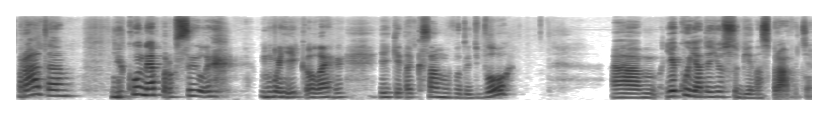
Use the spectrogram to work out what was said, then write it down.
Правда, яку не просили мої колеги, які так само ведуть блог, ем, яку я даю собі насправді.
